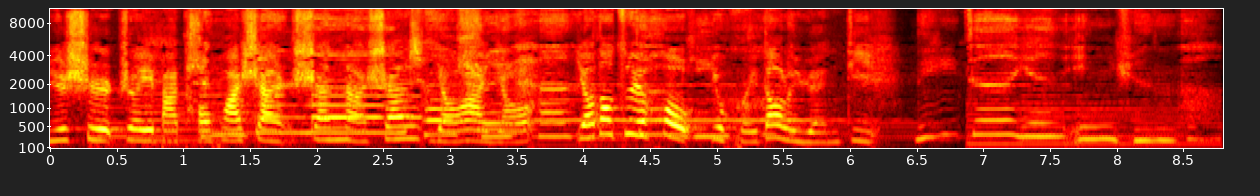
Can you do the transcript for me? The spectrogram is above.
于是这一把桃花扇扇啊扇，摇啊摇，摇到最后又回到了原地。你的眼氤氲了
